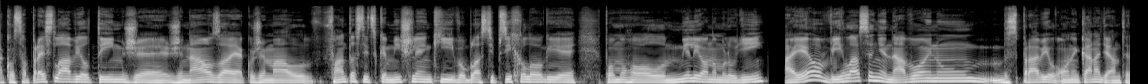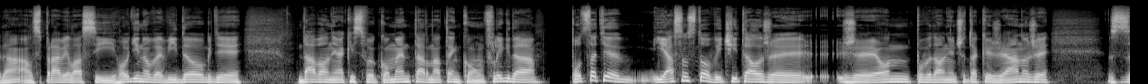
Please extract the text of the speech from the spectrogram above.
ako sa preslávil tým, že, že naozaj akože mal fantastické myšlienky v oblasti psychológie, pomohol miliónom ľudí. A jeho vyhlásenie na vojnu spravil, on je Kanadian teda, ale spravil asi hodinové video, kde dával nejaký svoj komentár na ten konflikt a v podstate ja som z toho vyčítal, že, že on povedal niečo také, že áno, že z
